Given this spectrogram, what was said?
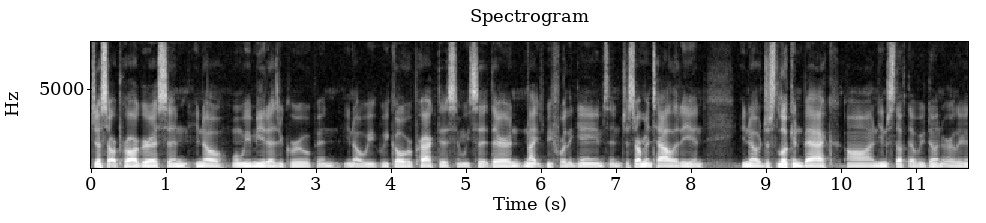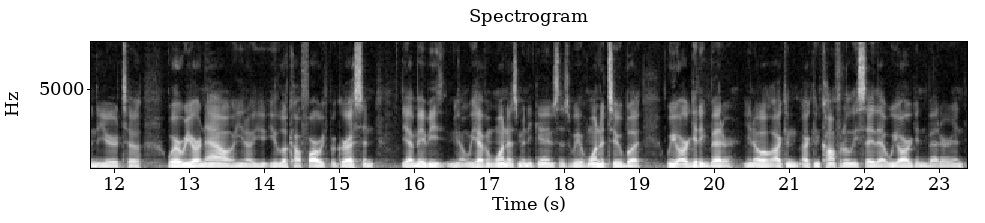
just our progress and you know when we meet as a group and you know we, we go over practice and we sit there nights before the games and just our mentality and you know just looking back on you know stuff that we've done earlier in the year to where we are now you know you, you look how far we've progressed and yeah maybe you know we haven't won as many games as we have wanted to but we are getting better you know I can I can confidently say that we are getting better and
